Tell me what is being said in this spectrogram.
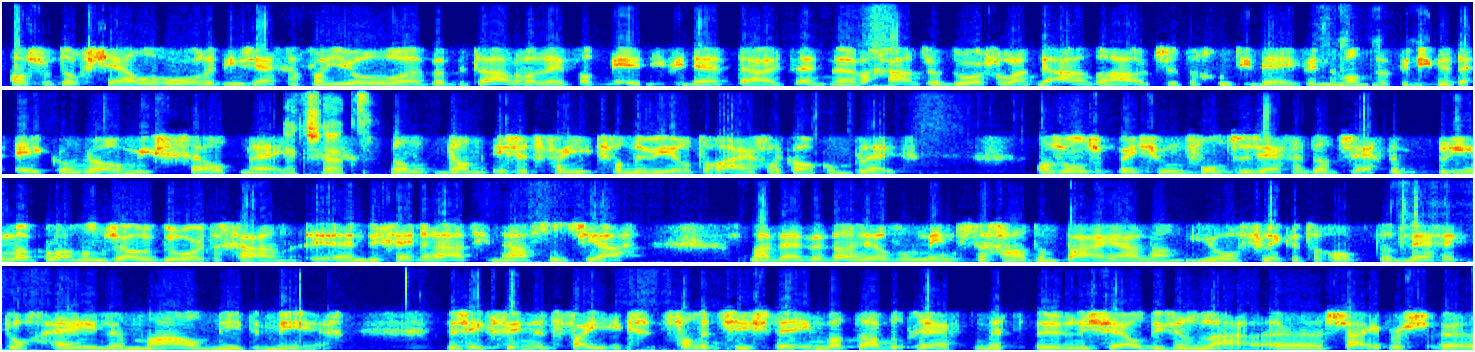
Als we toch Shell horen die zeggen van joh, we betalen wel even wat meer dividend uit en eh, we gaan zo door zolang de aandeelhouders het een goed idee vinden, want we verdienen er economisch geld mee. Exact. Dan, dan is het failliet van de wereld al eigenlijk al compleet. Als onze pensioenfondsen zeggen dat is echt een prima plan om zo door te gaan. En de generatie naast ons, ja. Maar we hebben wel heel veel minsten gehad een paar jaar lang. Joh, flikker toch op. Dat werkt toch helemaal niet meer. Dus ik vind het failliet van het systeem wat dat betreft. Met een Shell die zijn la- eh, cijfers eh,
